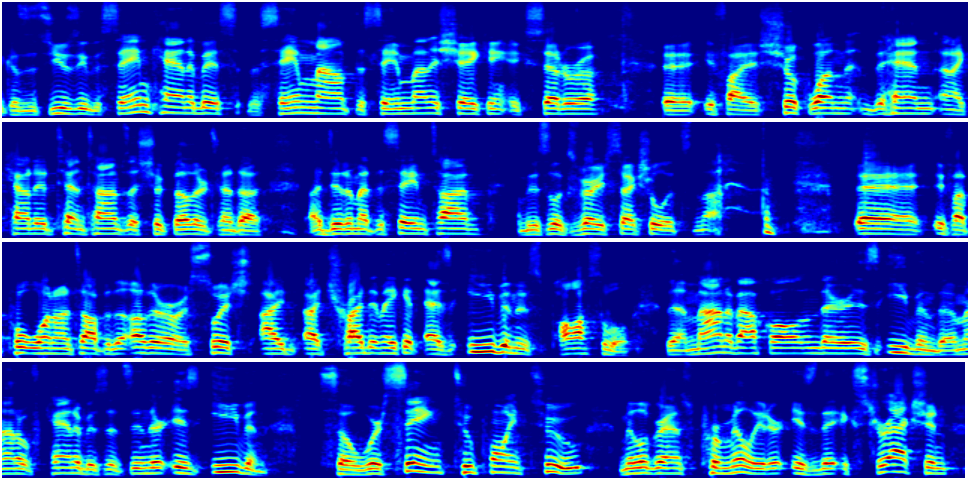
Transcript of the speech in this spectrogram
because it's using the same cannabis, the same amount, the same amount of shaking, etc. Uh, if I shook one hand and I counted 10 times, I shook the other 10 times. I did them at the same time. I mean, this looks very sexual. It's not. uh, if I put one on top of the other or switched, I, I tried to make it as even as possible. The amount of alcohol in there is even. The amount of cannabis that's in there is even. So we're seeing 2.2 milligrams per milliliter is the extraction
